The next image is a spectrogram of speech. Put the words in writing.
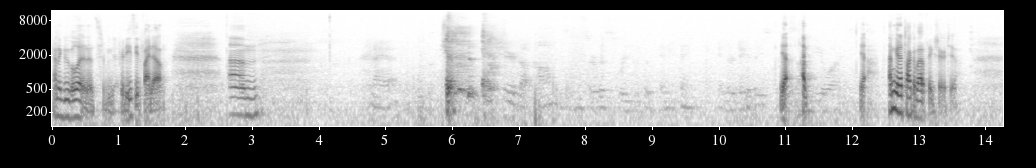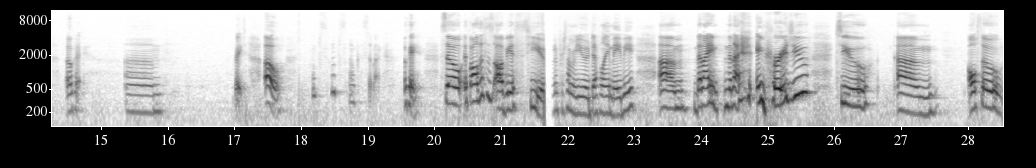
kind of Google it and it should be pretty easy to find out. Um, sure. Yeah, I'm, yeah, I'm going to talk about Figshare too. Okay. Um, great. Oh, oops, oops, no, step back. Okay, so if all this is obvious to you, and for some of you definitely maybe, um, then, I, then I encourage you to um, also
